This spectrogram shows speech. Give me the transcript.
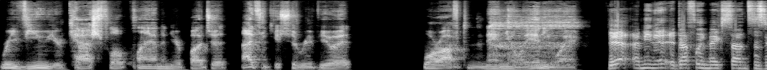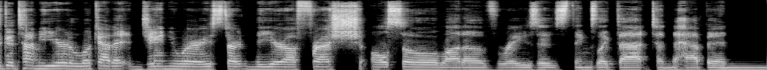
review your cash flow plan and your budget? I think you should review it more often than annually anyway. Yeah, I mean, it, it definitely makes sense. It's a good time of year to look at it in January, starting the year off fresh. Also, a lot of raises, things like that tend to happen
